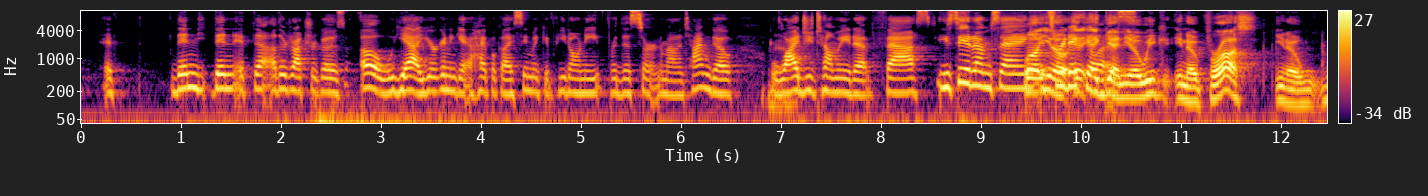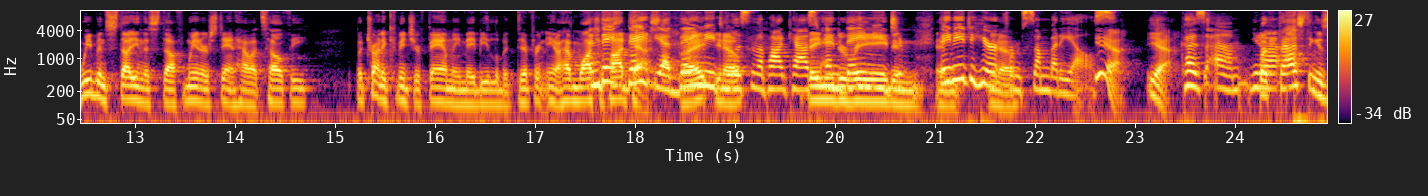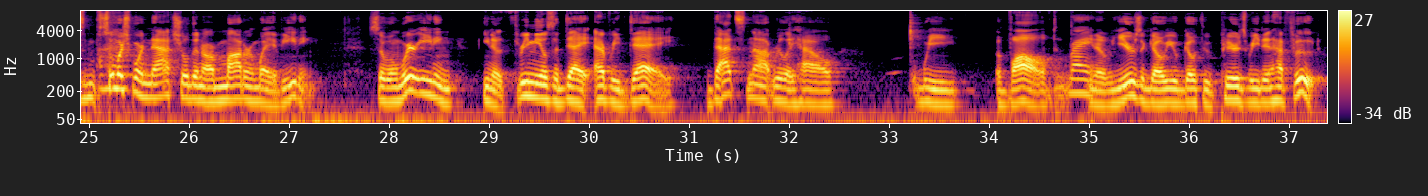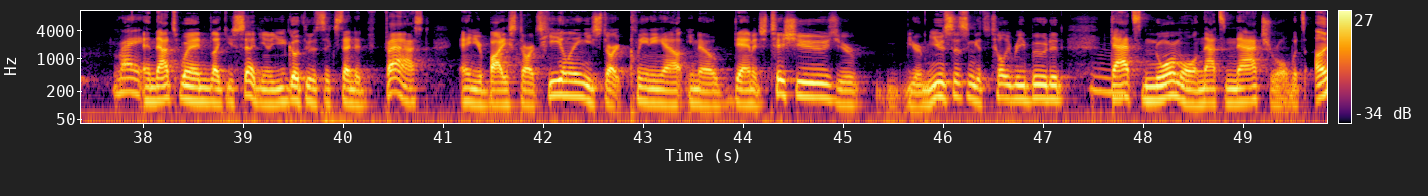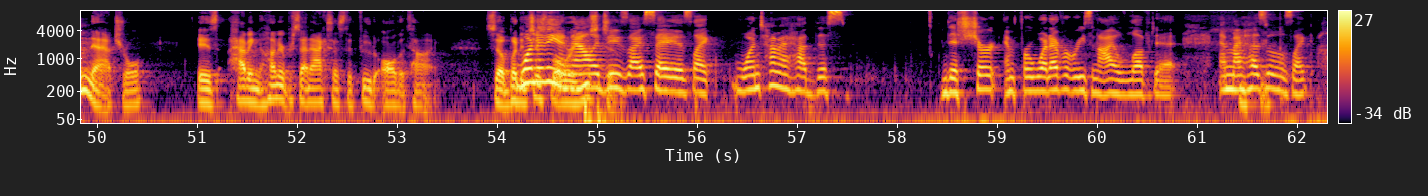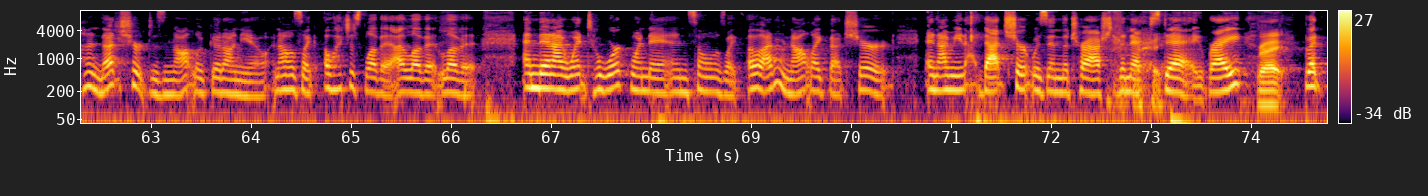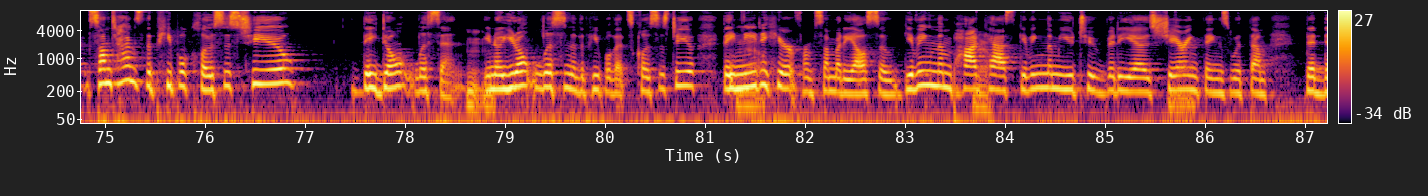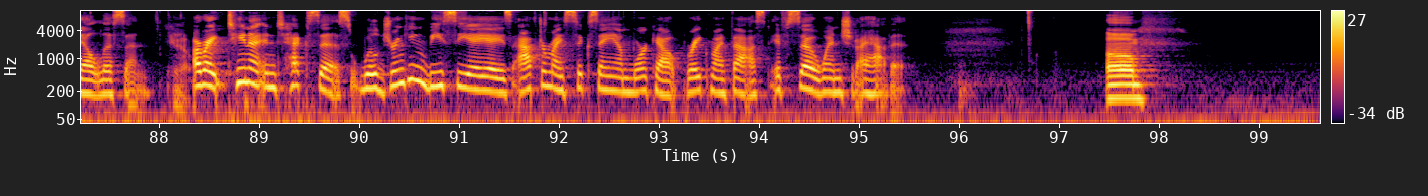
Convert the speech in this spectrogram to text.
then then if the other doctor goes, "Oh, well yeah, you're going to get hypoglycemic if you don't eat for this certain amount of time." Go, well, "Why'd you tell me to fast?" You see what I'm saying? well, it's you know, ridiculous. again, you know, we, you know, for us, you know, we've been studying this stuff. We understand how it's healthy, but trying to convince your family may be a little bit different. You know, have them watch and they, podcast. they yeah they right? need You to know, listen to the podcast They need and to they read need to and, they and, need to hear you it from somebody else. Yeah, yeah. Because um, you know, but I- fasting is so much more natural than our modern way of eating. So when we're eating, you know, three meals a day every day, that's not really how we evolved. Right. You know, years ago, you would go through periods where you didn't have food. Right. And that's when, like you said, you know, you go through this extended fast and your body starts healing. You start cleaning out, you know, damaged tissues. Your your immune system gets totally rebooted. Mm. That's normal and that's natural. What's unnatural is having 100% access to food all the time. So, but it's one of the what we're used to. analogies I say is like one time I had this this shirt and for whatever reason I loved it. And my mm-hmm. husband was like, "Hun, that shirt does not look good on you." And I was like, "Oh, I just love it. I love it. Love it." And then I went to work one day and someone was like, "Oh, I do not like that shirt." And I mean, that shirt was in the trash the next Right. day, right? Right. But sometimes the people closest to you they don't listen. You know, you don't listen to the people that's closest to you. They need to hear it from somebody else. So giving them podcasts, giving them YouTube videos, sharing things with them, then they'll listen. Yeah. All right, Tina in Texas. Will drinking BCAAs after my 6 a.m. workout break my fast? If so, when should I have it? Um,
